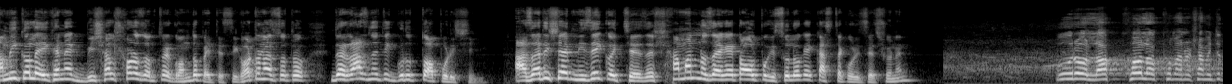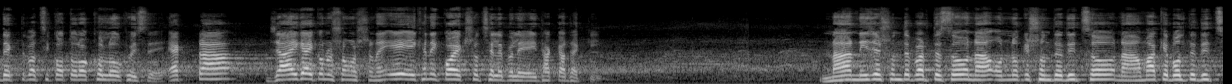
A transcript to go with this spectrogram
আমি কলে এখানে এক বিশাল ষড়যন্ত্রের গন্ধ পাইতেছি। ঘটনা ছোট রাজনৈতিক গুরুত্ব অপরিসীম। আজারি সাহেব নিজেই কইছে যে সামান্য জায়গায় অল্প কিছু লোক কাজটা করেছে শুনেন। পুরো লক্ষ লক্ষ মানুষ আমি তো দেখতে পাচ্ছি কত লক্ষ লোক হয়েছে একটা জায়গায় কোনো সমস্যা নাই। এই এখানে কয়েকশো ছেলে পেলে এই ধাক্কা ধাক্কি না নিজে শুনতে পারতেছো না অন্যকে শুনতে দিচ্ছ না আমাকে বলতে দিচ্ছ।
